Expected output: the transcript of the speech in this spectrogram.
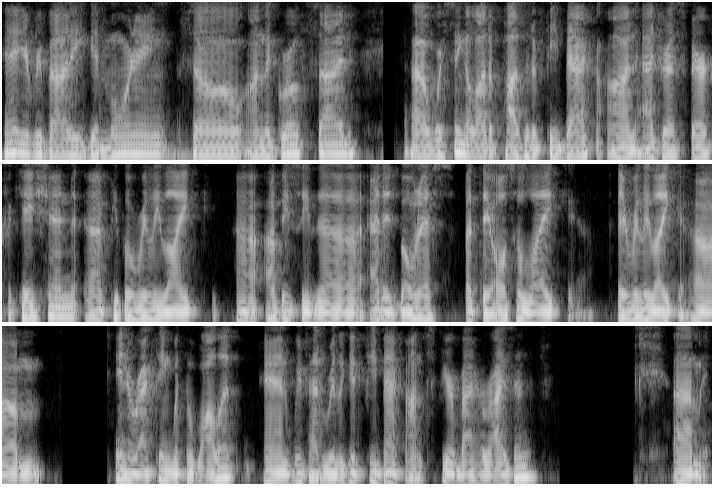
Hey, everybody. Good morning. So, on the growth side, uh, we're seeing a lot of positive feedback on address verification. Uh, people really like, uh, obviously, the added bonus, but they also like, they really like um, interacting with the wallet. And we've had really good feedback on Sphere by Horizen. Um,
